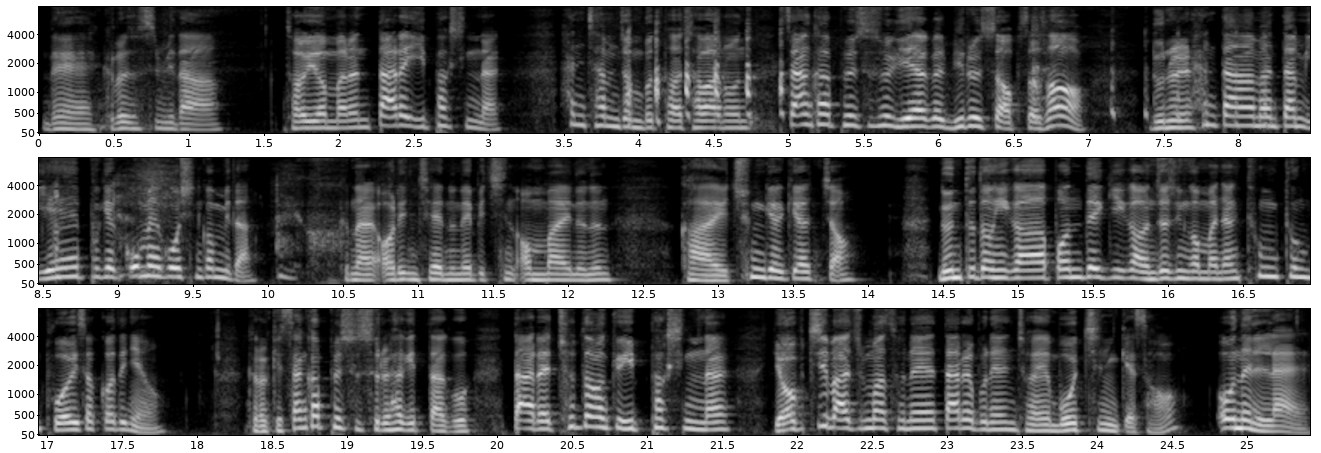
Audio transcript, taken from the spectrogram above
네 그러셨습니다 저희 엄마는 딸의 입학식 날 한참 전부터 잡아놓은 쌍꺼풀 수술 예약을 미룰 수 없어서 눈을 한 땀 한 땀 예쁘게 꼬매고 오신 겁니다 그날 어린 제 눈에 비친 엄마의 눈은 가히 충격이었죠 눈두덩이가 번데기가 얹어진 것 마냥 퉁퉁 부어 있었거든요. 그렇게 쌍꺼풀 수술을 하겠다고 딸의 초등학교 입학식 날 옆집 아줌마 손에 딸을 보낸 저의 모친께서 오늘날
